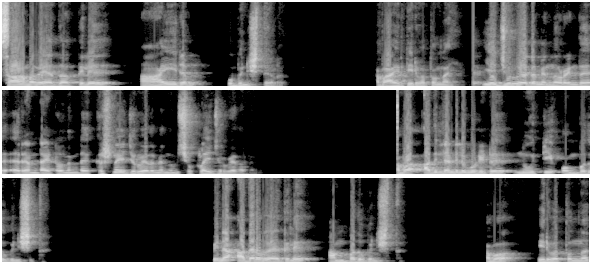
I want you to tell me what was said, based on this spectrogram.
സാമവേദത്തിൽ ആയിരം ഉപനിഷത്തുകൾ. അപ്പോൾ ആയിരത്തി ഇരുപത്തി ഒന്നായി യജുർവേദം എന്ന് പറയുന്നത് രണ്ടായിട്ട് വന്നിട്ടുണ്ട്. കൃഷ്ണ യജുർവേദം എന്നും ശുക്ല യജുർവേദം എന്നും. അപ്പൊ അതിൽ രണ്ടിലും കൂടിയിട്ട് നൂറ്റി ഒമ്പത് ഉപനിഷത്ത്. പിന്നെ അഥർവേദത്തിൽ അമ്പത് ഉപനിഷത്ത്. അപ്പോൾ ഇരുപത്തൊന്ന്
